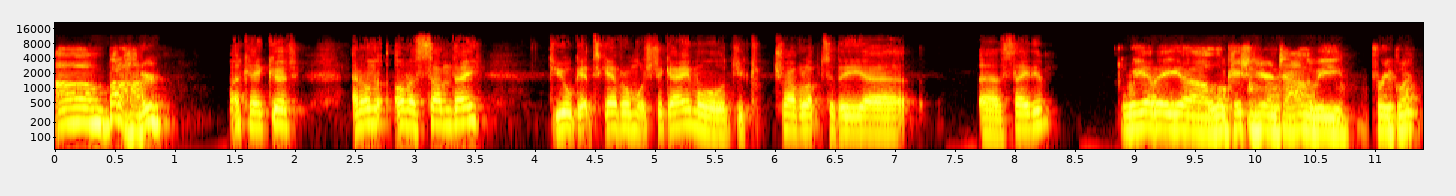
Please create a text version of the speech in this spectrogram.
Um, about a hundred. Okay, good. And on on a Sunday, do you all get together and watch the game, or do you travel up to the uh, uh, stadium? We have a uh, location here in town that we frequent,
